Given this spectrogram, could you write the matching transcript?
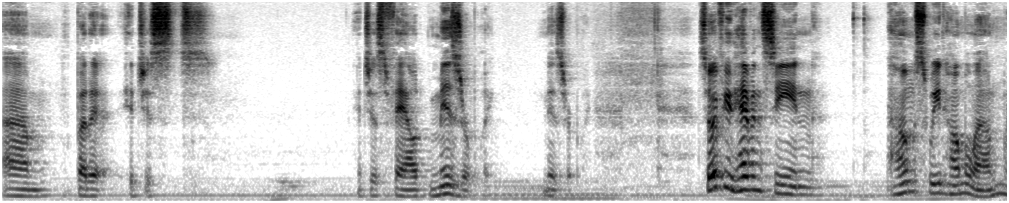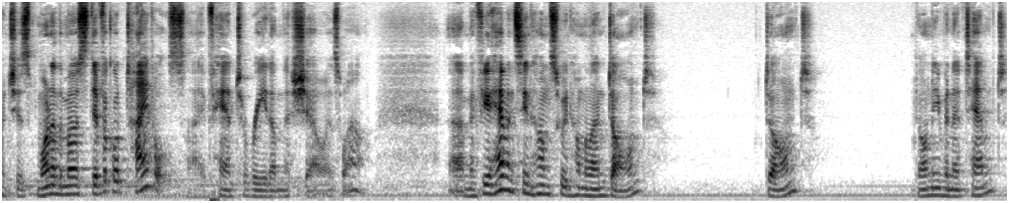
um, but it it just it just failed miserably, miserably. So if you haven't seen Home Sweet Home Alone, which is one of the most difficult titles I've had to read on this show as well. Um, if you haven't seen Home Sweet Home Alone, don't. Don't. Don't even attempt.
